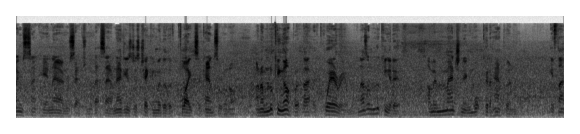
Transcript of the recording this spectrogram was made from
I'm sat here now in reception with that sound. Nadia's just checking whether the flights are cancelled or not. And I'm looking up at that aquarium. And as I'm looking at it, I'm imagining what could happen if that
